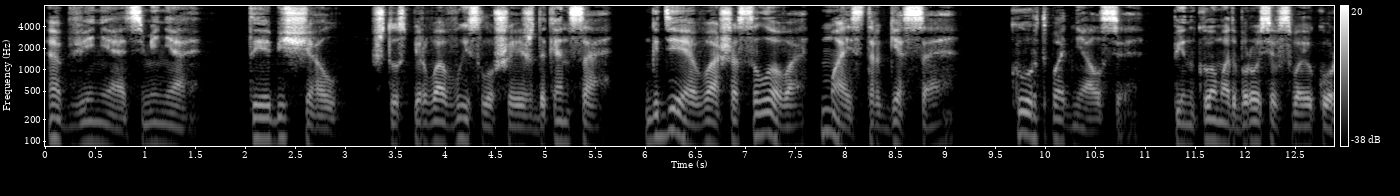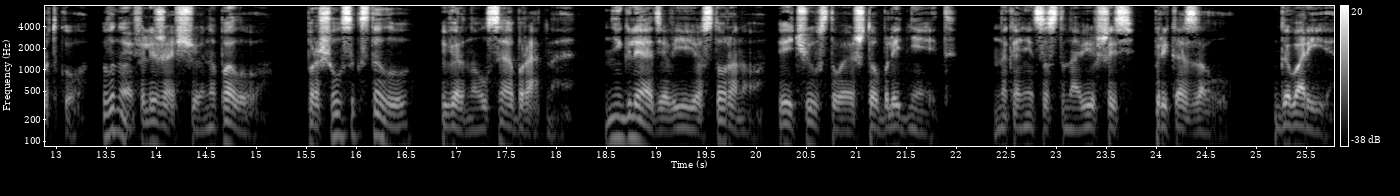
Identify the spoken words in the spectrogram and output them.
обвинять меня. Ты обещал, что сперва выслушаешь до конца. Где ваше слово, майстер Гессе?» Курт поднялся пинком отбросив свою куртку, вновь лежащую на полу. Прошелся к столу, вернулся обратно, не глядя в ее сторону и чувствуя, что бледнеет. Наконец остановившись, приказал «Говори».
